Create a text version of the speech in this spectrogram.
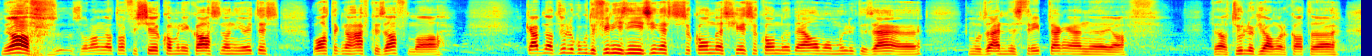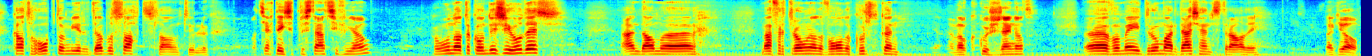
Ja, zolang dat officieel communicatie nog niet uit is, wacht ik nog even af. Maar ik heb natuurlijk ook de finish niet gezien. Is de seconde, is geen seconde. Dat is allemaal moeilijk te zeggen. je moet in de streep tangen en ja, dat is natuurlijk jammer. Ik had, uh, ik had gehoopt om hier de dubbelslag te slaan natuurlijk. Wat zegt deze prestatie voor jou? Gewoon dat de conditie goed is. En dan uh, met vertrouwen naar de volgende koers kunnen. Ja, en welke koersen zijn dat? Uh, voor mij Dromar Dash en Strade. Dankjewel.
